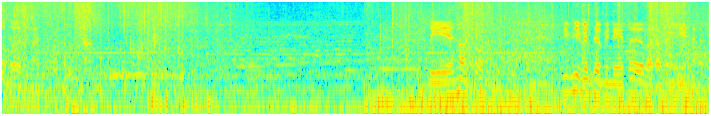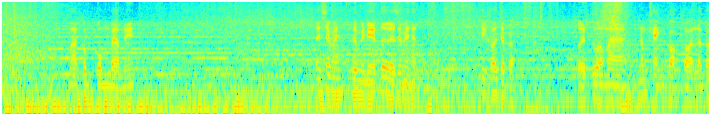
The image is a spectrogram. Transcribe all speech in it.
ระเบิดออกมาดีครับนี่พี่เป็นเทอร์มินเตอร์ป่ะครับนี่ มากลมๆแบบนี้ใช่ไหมเทอร์มินเตอร์ใช่ไหมฮะที่เขาจะแบบเปิดตัวมาน้ำแข็งเกาะก่อนแล้วก็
